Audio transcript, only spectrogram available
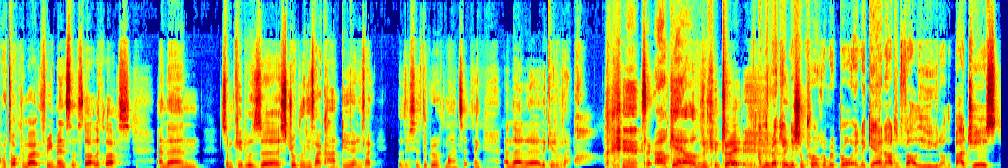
we are talking about three minutes at the start of the class, and then some kid was uh, struggling. He's like, "I can't do it," and he's like, "But this is the growth mindset thing." And then uh, the kid was like. it's like, oh yeah, I'll try it. And the recognition program we've brought in again added value. You know, the badges,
